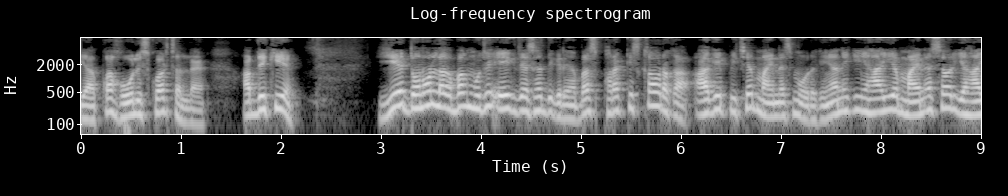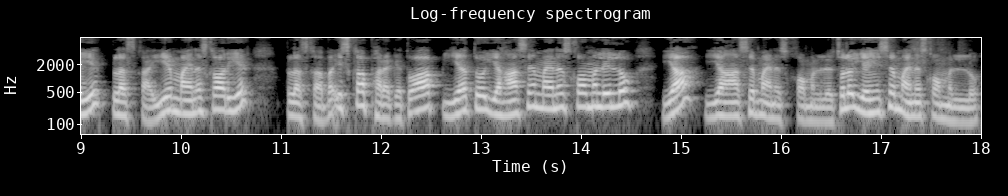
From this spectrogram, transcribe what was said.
ये आपका होल स्क्वायर चल रहा है। अब देखिए, ये दोनों लगभग मुझे एक जैसा दिख रहे हैं। बस फ़र्क किसका हो रखा? आगे पीछे माइनस में हो रखे यानी कि यहाँ ये माइनस है और यहाँ ये प्लस का। ये माइनस का और ये प्लस का। बस इसका फ़र्क है। तो आप या तो यहाँ से माइनस कॉमन ले लो या यहाँ से माइनस कॉमन ले लो। चलो यहीं से माइनस कॉमन ले लो।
